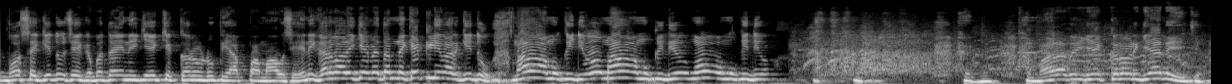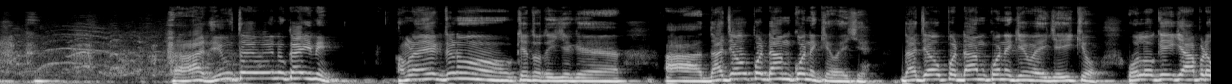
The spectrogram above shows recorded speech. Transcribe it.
બોસે કીધું છે કે બધાને કે એક એક કરોડ રૂપિયા આપવામાં આવશે. એની ઘરવાળી કે, મેં તમને કેટલી વાર કીધું? માવા મૂકી દો માવા મૂકી દો માવા મૂકી દો મારા તો એક કરોડ ગયા નહીં છે હા જીવતો એનું કાંઈ નહીં. હમણાં એક જણો કહેતો થઈ કે, આ દાજા ઉપર ડામ કોને કહેવાય છે? દાજા ઉપર ડામ કોને કહેવાય કે એ કયો? ઓલો કહે કે આપણે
